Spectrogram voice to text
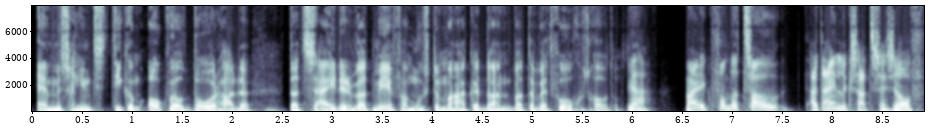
En misschien stiekem ook wel door hadden dat zij er wat meer van moesten maken dan wat er werd voorgeschoteld. Ja, maar ik vond dat zo. Uiteindelijk zaten zij zelf.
